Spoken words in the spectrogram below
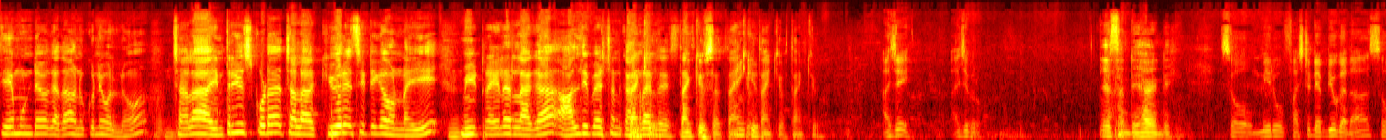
సేమ్ ఉండేవి కదా అనుకునే వాళ్ళు చాలా ఇంటర్వ్యూస్ కూడా చాలా క్యూరియాసిటీగా ఉన్నాయి మీ ట్రైలర్ లాగా all the best and. Congratulation Thank you, sir. Thank, you. Thank you. Thank you. Ajay Ajay bro yes అండి హాయ్ అండి సో మీరు ఫస్ట్ డెబ్యూ కదా సో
